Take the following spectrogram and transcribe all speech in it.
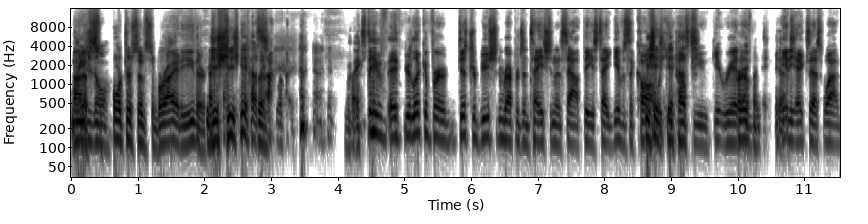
not regional. a fortress of sobriety either. yes. right. Steve, if you're looking for distribution representation in Southeast, hey, give us a call. We can yes. help you get rid Perfect. of yes. any excess wine.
